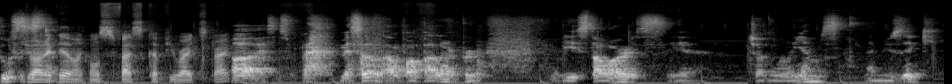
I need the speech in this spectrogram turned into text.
Je arrêter avant qu'on se fasse copyright strike. Ah, ouais, c'est sûr. Mais ça, on peut en parler un peu. Les Star Wars, c'est euh, John Williams. La musique,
